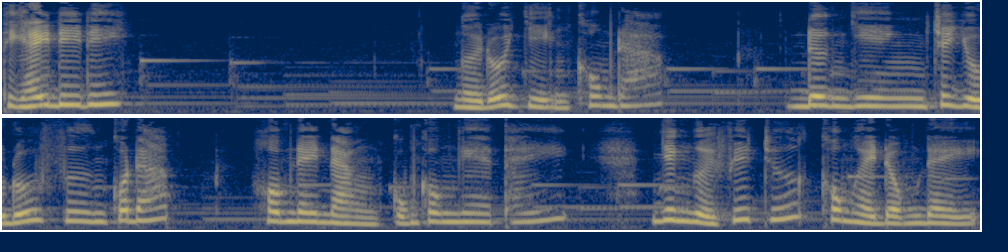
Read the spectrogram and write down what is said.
thì hãy đi đi. Người đối diện không đáp. Đương nhiên cho dù đối phương có đáp, hôm nay nàng cũng không nghe thấy. Nhưng người phía trước không hề động đậy,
